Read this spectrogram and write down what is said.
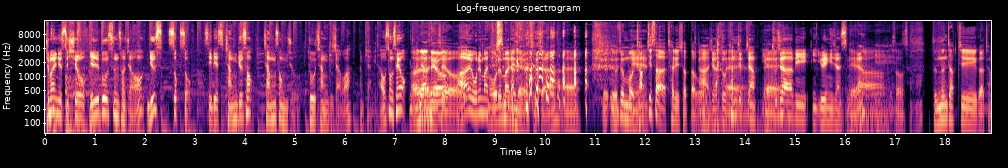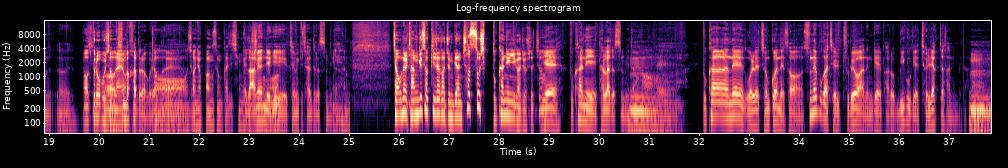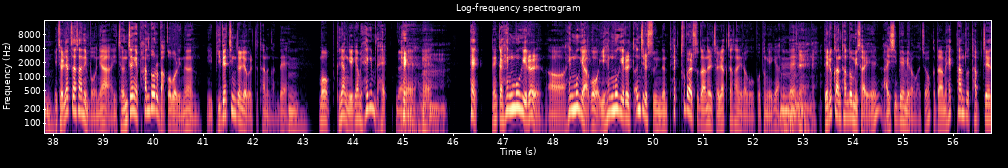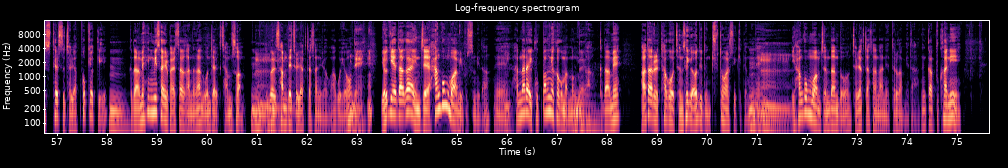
주말 뉴스쇼 일부 순서죠. 뉴스 쏙쏙. CBS 장규석, 장성주 두 장 기자와 함께합니다. 어서 오세요. 아, 안녕하세요. 아유 오랜만 어, 오랜만이네요, 진짜. 네. 요, 즘뭐 예. 잡지사 차리셨다고. 아 제가 또 예. 편집장 예, 예. 투잡이 이- 유행이지 않습니까? 예, 아, 그래서 듣는 잡지가 참 어, 어, 들어보셨나요? 어, 신박하더라고요. 어, 네. 저녁 방송까지 챙겨 라면 얘기 재밌게 잘 들었습니다. 예. 자 오늘 장규석 기자가 준비한 첫 소식 북한 얘기 가져오셨죠? 예, 북한이 달라졌습니다. 음. 예. 북한의 원래 정권에서 수뇌부가 제일 두려워하는 게 바로 미국의 전략 자산입니다. 음. 이 전략 자산이 뭐냐? 이 전쟁의 판도를 바꿔버리는 이 비대칭 전력을 뜻하는 건데, 음. 뭐 그냥 얘기하면 핵입니다. 핵. 네. 핵. 예, 예. 그러니까 핵무기를 어, 핵무기하고 이 핵무기를 던질 수 있는 핵 투발 수단을 전략 자산이라고 보통 얘기하는데 음. 대륙간 탄도미사일 ICBM이라고 하죠. 그다음에 핵탄두 탑재 스텔스 전략 폭격기, 음. 그다음에 핵미사일 발사가 가능한 원자력 잠수함. 음. 이걸 3대 전략 자산이라고 하고요. 네. 여기에다가 이제 항공모함이 붙습니다. 예, 음. 한 나라의 국방력하고 맞먹는다. 네. 그다음에 바다를 타고 전 세계 어디든 출동할 수 있기 때문에 음. 이 항공모함 전단도 전략 자산 안에 들어갑니다. 그러니까 북한이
